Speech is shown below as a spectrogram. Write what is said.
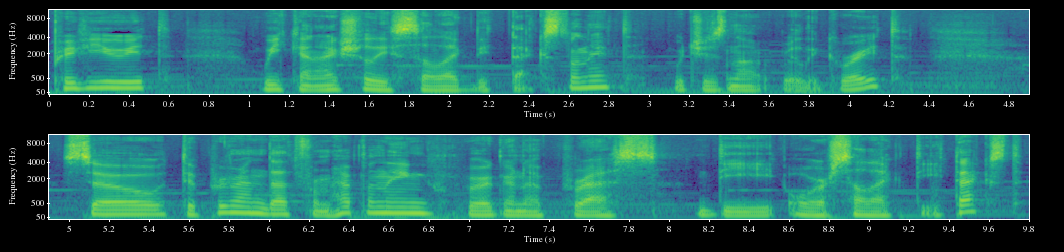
preview it, we can actually select the text on it, which is not really great. So to prevent that from happening, we're gonna press the or select the text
